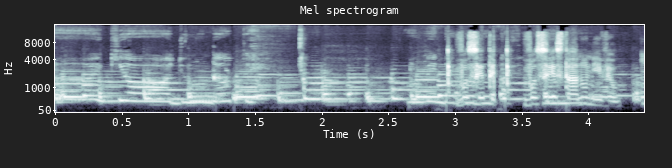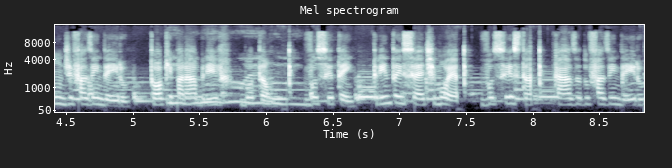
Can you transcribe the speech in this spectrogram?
Ai, que ódio. Não deu tempo. Você, tem, você está no nível 1 de fazendeiro. Toque para abrir. É, Botão. Você tem 37 moedas. Você está casa do fazendeiro.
